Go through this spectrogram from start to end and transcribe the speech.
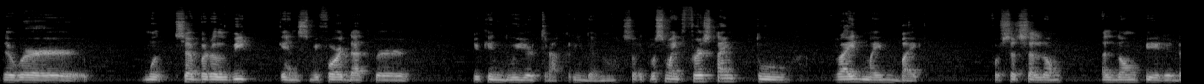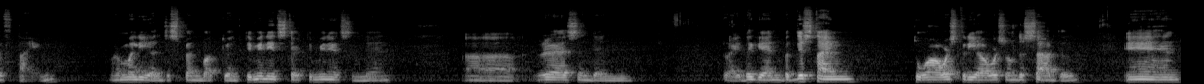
there were several weekends before that where you can do your track read. Ano? So it was my first time to ride my bike for such a long a long period of time. Normally, I'll just spend about 20 minutes, 30 minutes, and then uh, rest, and then ride again. But this time, two hours, three hours on the saddle, and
